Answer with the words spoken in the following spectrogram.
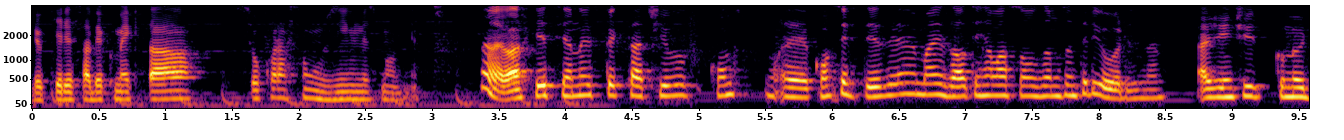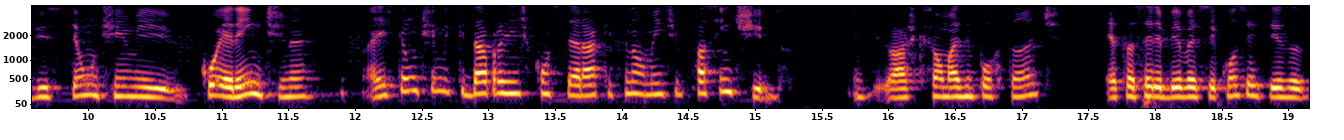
Eu queria saber como é que está o seu coraçãozinho nesse momento. Não, eu acho que esse ano a expectativa com, é, com certeza é mais alta em relação aos anos anteriores, né? A gente, como eu disse, tem um time coerente, né? A gente tem um time que dá pra gente considerar que finalmente faz sentido. Eu acho que isso é o mais importante. Essa Série B vai ser com certeza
